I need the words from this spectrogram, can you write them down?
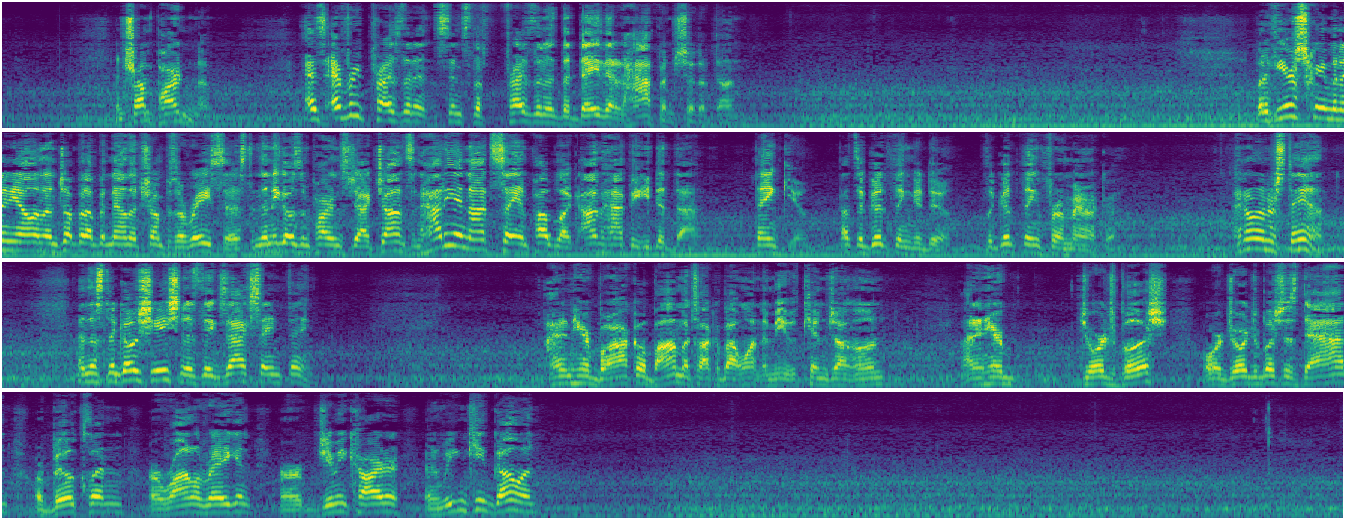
And Trump pardoned him. As every president since the president the day that it happened should have done. But if you're screaming and yelling and jumping up and down that Trump is a racist, and then he goes and pardons Jack Johnson, how do you not say in public, I'm happy he did that? Thank you. That's a good thing to do. It's a good thing for America. I don't understand. And this negotiation is the exact same thing. I didn't hear Barack Obama talk about wanting to meet with Kim Jong Un. I didn't hear George Bush or George Bush's dad or Bill Clinton or Ronald Reagan or Jimmy Carter, and we can keep going.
